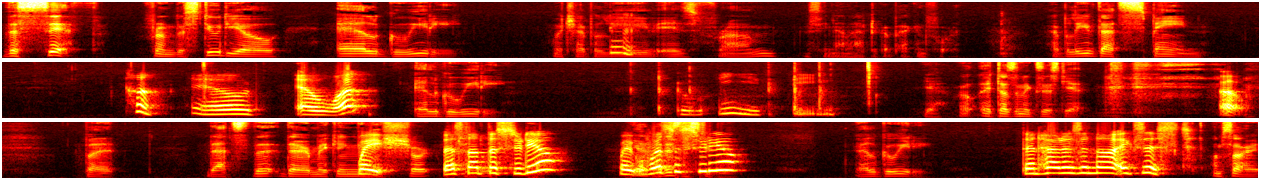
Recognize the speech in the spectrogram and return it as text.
the Sith from the studio El Guiri, which I believe is from. Let's see, now I have to go back and forth. I believe that's Spain. Huh. El, el what? El Guiri. Guidi. Yeah, well, it doesn't exist yet, Oh. but that's the they're making a Wait, short. that's not the studio? Wait, Yeah, what's the studio? El Guiri. Then how does it not exist? I'm sorry,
